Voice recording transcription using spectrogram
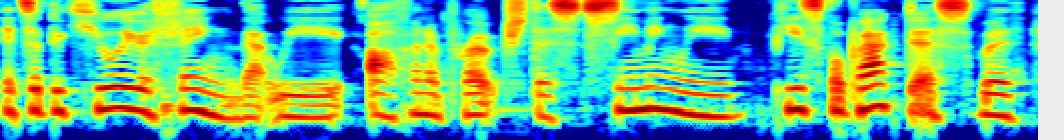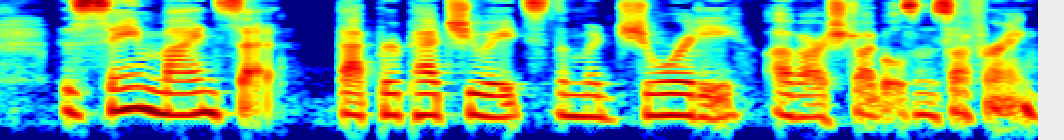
It's a peculiar thing that we often approach this seemingly peaceful practice with the same mindset that perpetuates the majority of our struggles and suffering.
